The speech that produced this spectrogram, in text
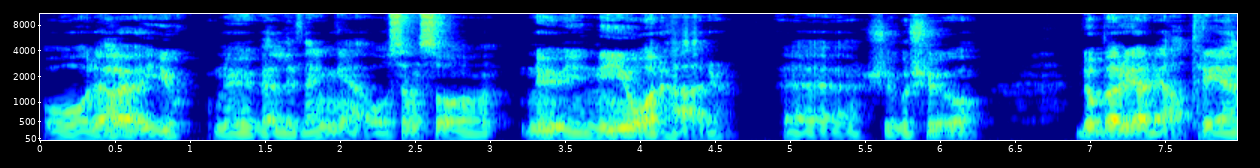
Och det har jag gjort nu väldigt länge och sen så nu i nyår här, eh, 2020, då började jag tre,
